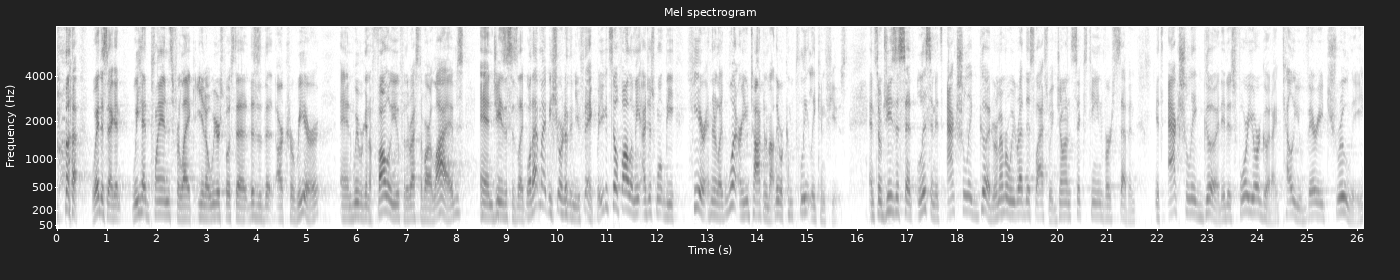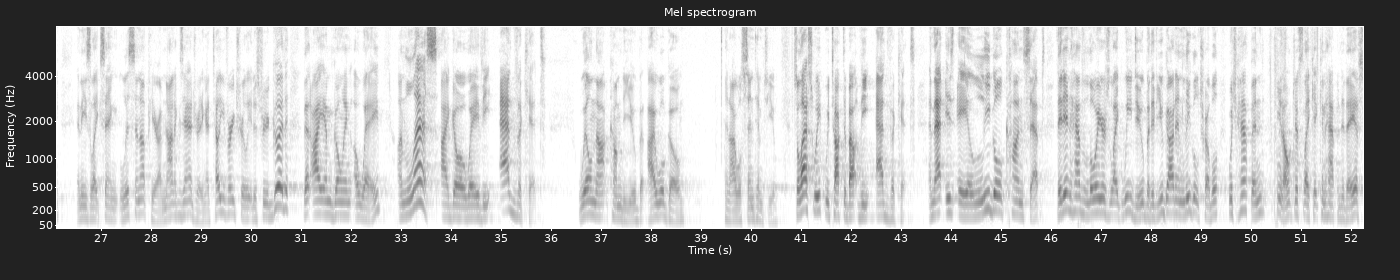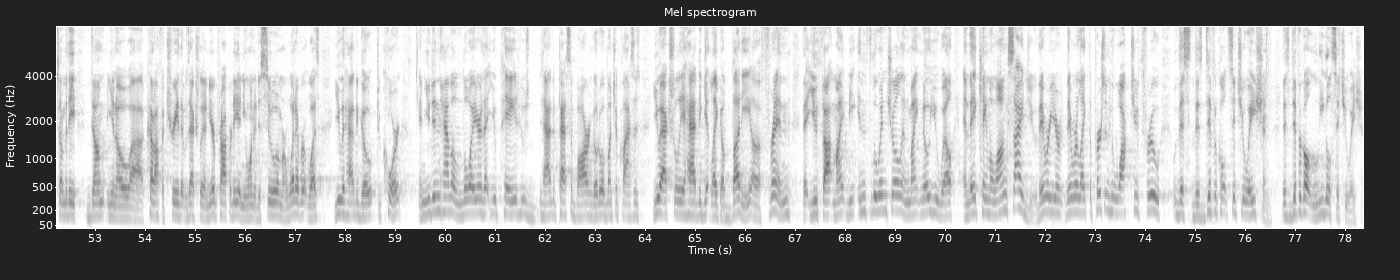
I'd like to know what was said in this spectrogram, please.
wait a second, we had plans for like, you know, we were supposed to, this is the, our career, and we were going to follow you for the rest of our lives. And Jesus is like, Well, that might be shorter than you think, but you can still follow me. I just won't be here. And they're like, What are you talking about? They were completely confused. And so Jesus said, Listen, it's actually good. Remember, we read this last week, John 16, verse 7. It's actually good. It is for your good. I tell you very truly. And he's like saying, Listen up here. I'm not exaggerating. I tell you very truly, it is for your good that I am going away. Unless I go away, the advocate will not come to you, but I will go and I will send him to you. So last week we talked about the advocate, and that is a legal concept. They didn't have lawyers like we do, but if you got in legal trouble, which happened, you know, just like it can happen today, if somebody dumb, you know, uh, cut off a tree that was actually on your property and you wanted to sue them or whatever it was, you would have to go to court and you didn't have a lawyer that you paid who had to pass a bar and go to a bunch of classes. You actually had to get like a buddy, a friend that you thought might be influential and might know you well, and they came alongside you. They were, your, they were like the person who walked you through this, this difficult situation, this difficult legal situation.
